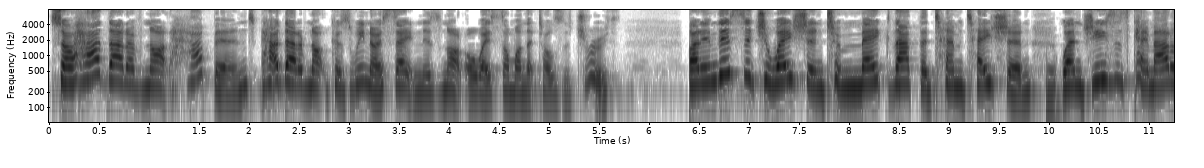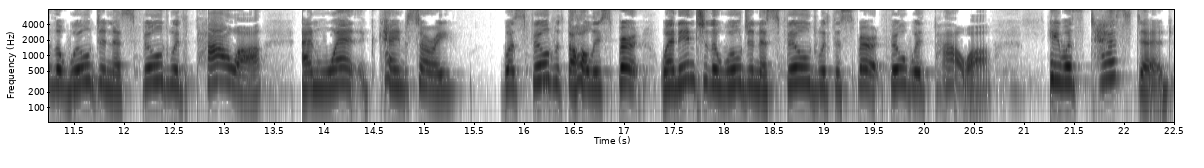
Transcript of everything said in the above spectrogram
So had that have not happened, had that have not, because we know Satan is not always someone that tells the truth. But in this situation, to make that the temptation, when Jesus came out of the wilderness filled with power and went, came, sorry, was filled with the Holy Spirit, went into the wilderness filled with the Spirit, filled with power, he was tested.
